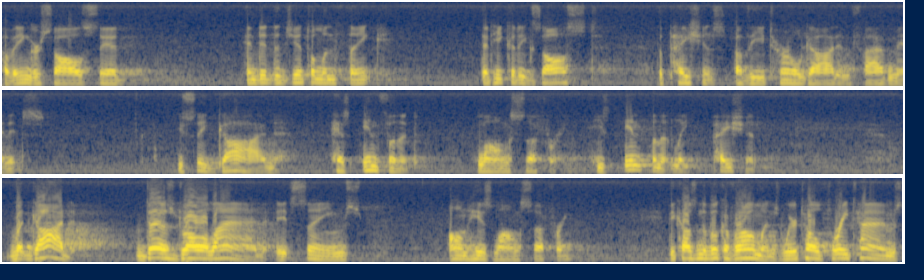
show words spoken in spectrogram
of Ingersoll, said, And did the gentleman think that he could exhaust the patience of the eternal God in five minutes? You see, God has infinite long suffering. He's infinitely patient. But God does draw a line, it seems, on his long suffering. Because in the book of Romans, we're told three times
